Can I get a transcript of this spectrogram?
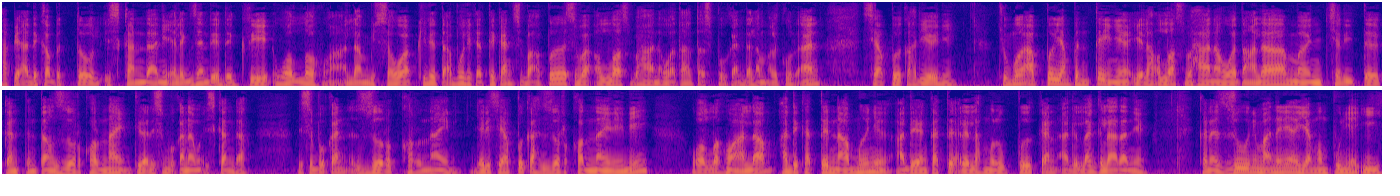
Tapi adakah betul Iskandar ni Alexander the Great? Wallahu alam bisawab kita tak boleh katakan sebab apa? Sebab Allah Subhanahu wa taala tak sebutkan dalam al-Quran siapakah dia ini Cuma apa yang pentingnya ialah Allah Subhanahu Wa Taala menceritakan tentang Zulkarnain, tidak disebutkan nama Iskandar. Disebutkan Zulkarnain. Jadi siapakah Zulkarnain ini? Wallahu alam, ada kata namanya, ada yang kata adalah merupakan adalah gelarannya. Kerana Zu ni maknanya yang mempunyai,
